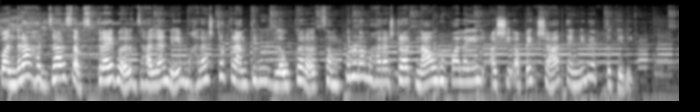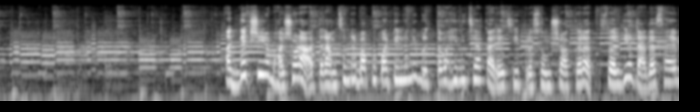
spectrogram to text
पंधरा हजार सबस्क्रायबर झाल्याने महाराष्ट्र क्रांती न्यूज लवकरच संपूर्ण महाराष्ट्रात नाव रूपाला येईल अशी अपेक्षा त्यांनी व्यक्त केली. अध्यक्षीय भाषणात रामचंद्र बापू पाटील यांनी वृत्तवाहिनीच्या कार्याची प्रशंसा करत स्वर्गीय दादासाहेब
